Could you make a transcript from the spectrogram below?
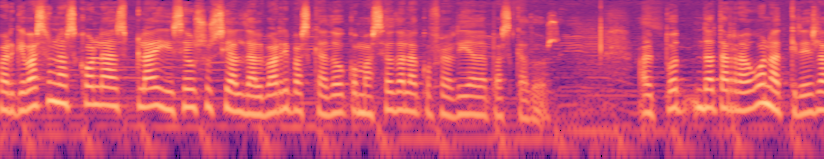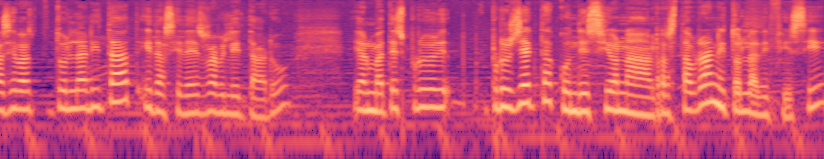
perquè va ser una escola esplai i seu social del barri pescador com a seu de la cofreria de pescadors. El Pot de Tarragona adquireix la seva titularitat i decideix rehabilitar-ho. I el mateix pro projecte condiciona el restaurant i tot l'edifici.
